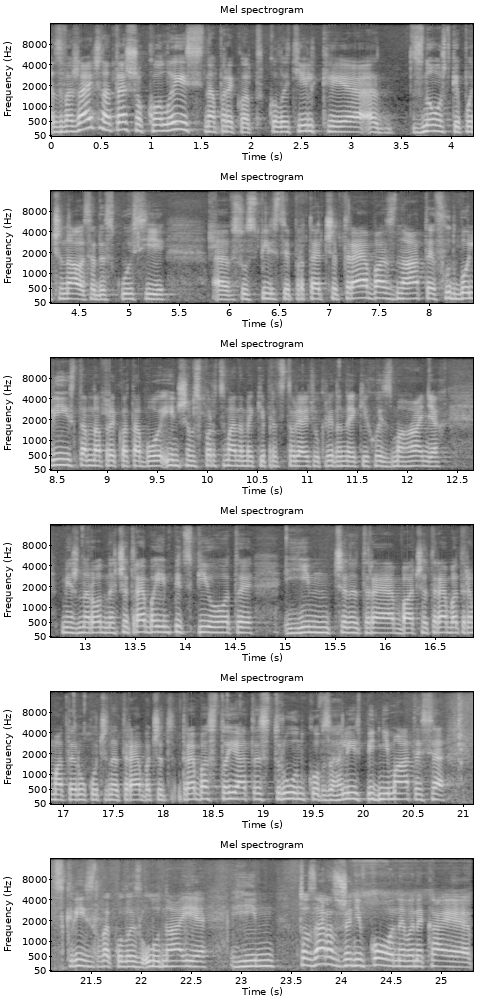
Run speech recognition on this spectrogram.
Зважаючи на те, що колись, наприклад, коли тільки е, знову ж таки починалися дискусії в суспільстві про те, чи треба знати футболістам, наприклад, або іншим спортсменам, які представляють Україну на якихось змаганнях міжнародних, чи треба їм підспівувати гімн, чи не треба, чи треба тримати руку, чи не треба, чи треба стояти струнко, взагалі підніматися з крісла, коли лунає гімн. То зараз вже ні в кого не виникає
